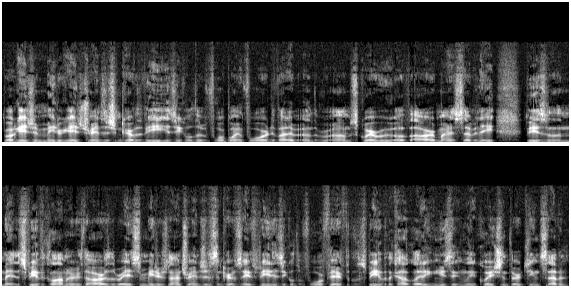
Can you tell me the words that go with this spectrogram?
Broad gauge and meter gauge transition curve of V is equal to 4.4 divided by the um, square root of R minus 70. V is the speed of the kilometers, the R is the radius in meters. Non-transition curve safe speed is equal to 4 fifths of the speed of the calculating using the equation 13.7.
